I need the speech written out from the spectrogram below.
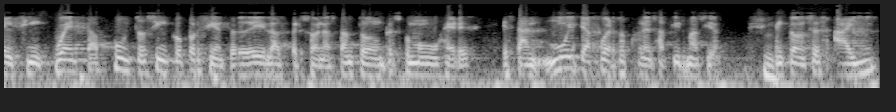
el 50.5% de las personas, tanto hombres como mujeres, están muy de acuerdo con esa afirmación. Mm. Entonces, ahí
